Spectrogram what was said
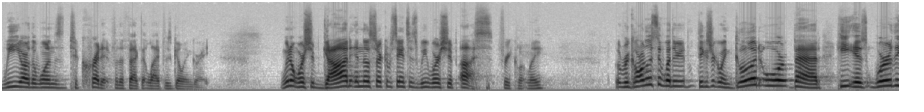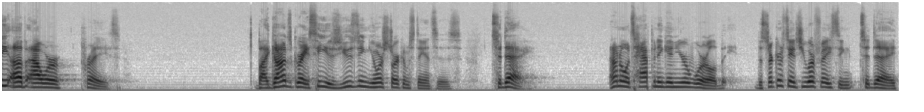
we are the ones to credit for the fact that life is going great. We don't worship God in those circumstances, we worship us frequently. But regardless of whether things are going good or bad, He is worthy of our praise. By God's grace, He is using your circumstances today. I don't know what's happening in your world, but the circumstance you are facing today,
